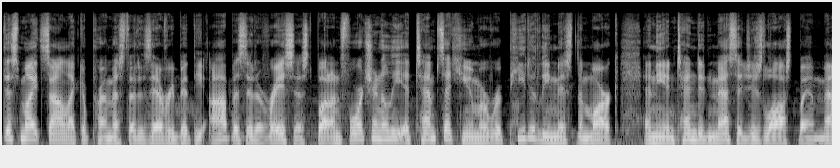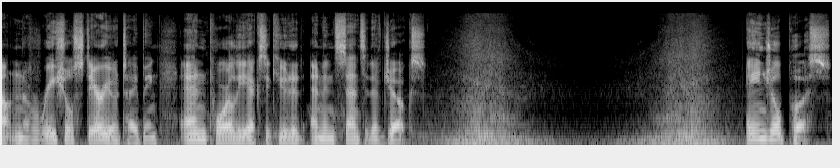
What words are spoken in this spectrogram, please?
This might sound like a premise that is every bit the opposite of racist, but unfortunately, attempts at humor repeatedly miss the mark, and the intended message is lost by a mountain of racial stereotyping and poorly executed and insensitive jokes. Angel Puss.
